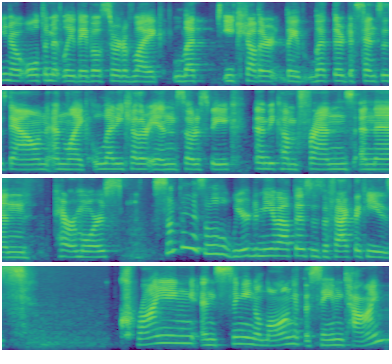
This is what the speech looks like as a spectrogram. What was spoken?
you know, ultimately they both sort of like let each other, they let their defenses down and like let each other in, so to speak, and become friends and then paramours. Something that's a little weird to me about this is the fact that he's crying and singing along at the same time.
